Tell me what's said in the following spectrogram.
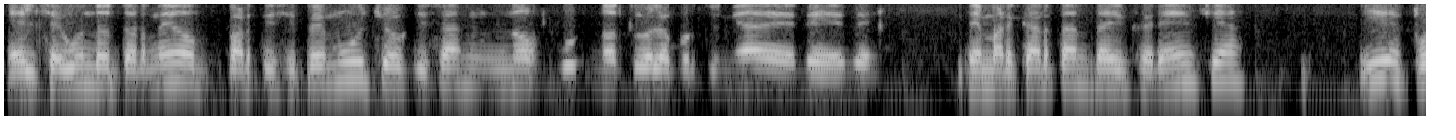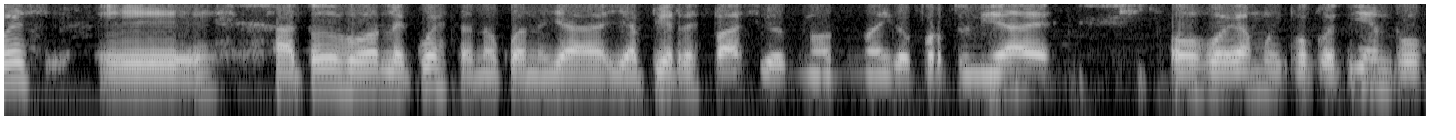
el segundo torneo participé mucho, quizás no, no tuve la oportunidad de, de, de, de marcar tanta diferencia y después eh, a todo jugador le cuesta, ¿no? Cuando ya, ya pierde espacio, no, no, hay oportunidades o juegas muy poco tiempo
